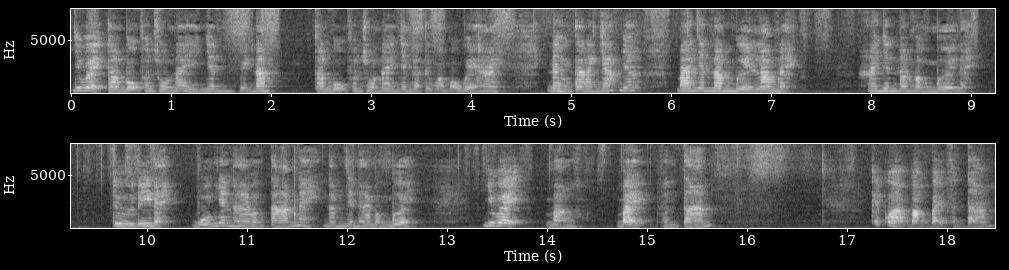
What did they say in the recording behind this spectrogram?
Như vậy toàn bộ phân số này nhân với 5 Toàn bộ phân số này nhân cả tử quả mẫu với 2 Cái này chúng ta đang nháp nhá. 3 x 5 15 này. 2 x 5 bằng 10 này. Trừ đi này 4 x 2 bằng 8 này 5 x 2 bằng 10 Như vậy, bằng 7 phần 8 Kết quả bằng 7 phần 8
